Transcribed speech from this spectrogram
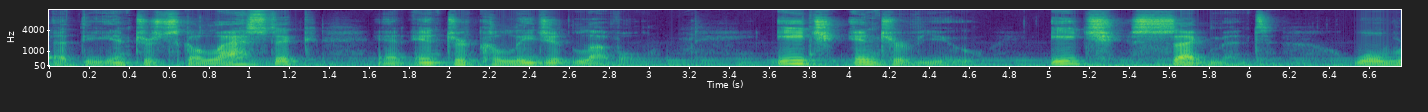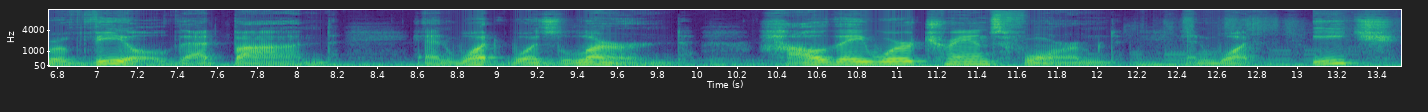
at the interscholastic and intercollegiate level. Each interview, each segment will reveal that bond and what was learned, how they were transformed, and what each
